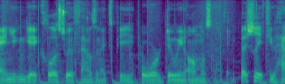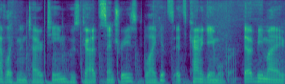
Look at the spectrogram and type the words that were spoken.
and you can get close to a thousand XP for doing almost nothing. Especially if you have like an entire team who's got sentries, like it's it's kind of game over. That would be my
